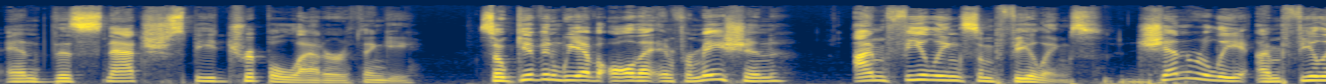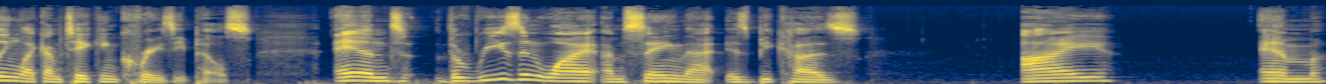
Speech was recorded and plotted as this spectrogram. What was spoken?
and this snatch speed triple ladder thingy. So given we have all that information, I'm feeling some feelings. Generally, I'm feeling like I'm taking crazy pills. And the reason why I'm saying that is because I am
